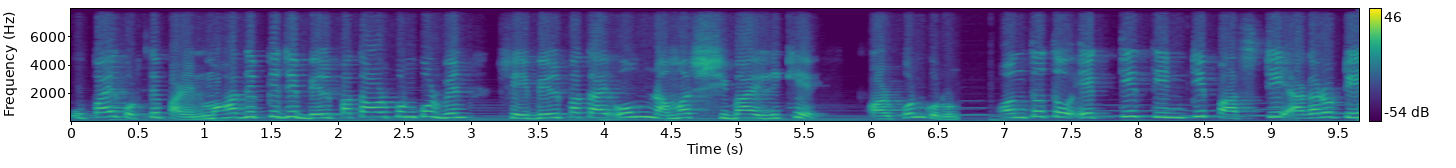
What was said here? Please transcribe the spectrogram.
উপায় করতে পারেন। মহাদেবকে যে বেলপাতা অর্পণ করবেন, সেই বেলপাতায় ওম নমঃ শিবায় লিখে অর্পণ করুন। অন্তত একটি, তিনটি, পাঁচটি, এগারোটি,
